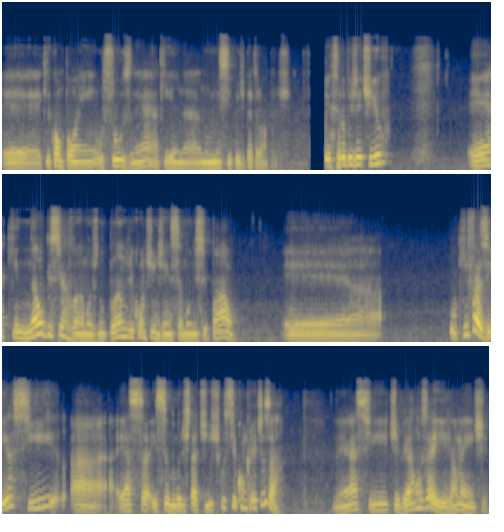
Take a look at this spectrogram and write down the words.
é, que compõem o SUS né, aqui na, no município de Petrópolis. O terceiro objetivo é que não observamos no plano de contingência municipal é, o que fazer se a, essa, esse número estatístico se concretizar. Né? Se tivermos aí realmente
